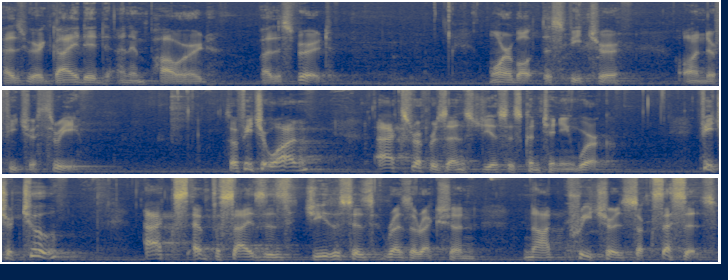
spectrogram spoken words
as we are guided and empowered by the Spirit? More about this feature under feature three. So, feature one, Acts represents Jesus' continuing work. Feature two, Acts emphasizes Jesus' resurrection, not preachers' successes.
